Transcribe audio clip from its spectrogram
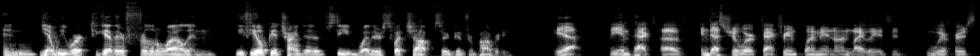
And yeah, we worked together for a little while in Ethiopia trying to see whether sweatshops are good for poverty. Yeah, the impact of industrial work, factory employment on livelihoods of workers.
